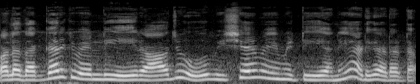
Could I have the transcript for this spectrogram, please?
వాళ్ళ దగ్గరికి వెళ్ళి రాజు విషయం ఏమిటి? అని అడిగాడట.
